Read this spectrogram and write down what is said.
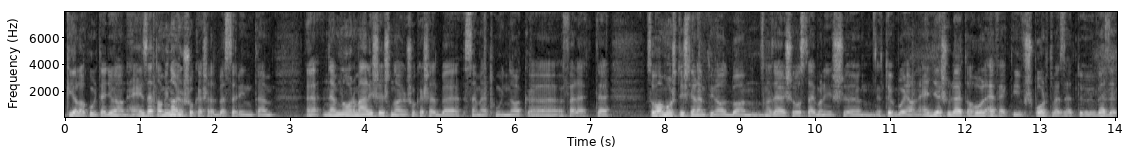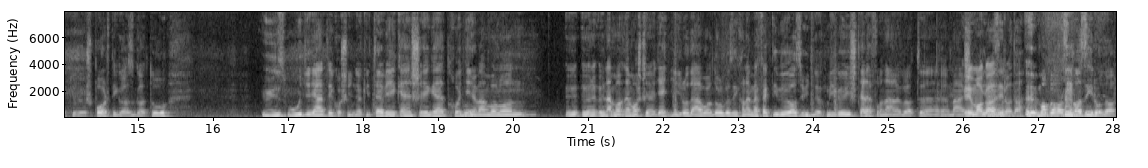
kialakult egy olyan helyzet, ami nagyon sok esetben szerintem nem normális, és nagyon sok esetben szemet hunynak felette. Szóval most is jelen pillanatban az első osztályban is több olyan egyesület, ahol effektív sportvezető, vezető, sportigazgató űz úgy játékos ügynöki tevékenységet, hogy nyilvánvalóan ő, ő, ő nem, nem azt csinálja, hogy egy irodával dolgozik, hanem effektív ő az ügynök, még ő is telefonálgat más. Ő maga az iroda. Ő maga az, az iroda.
